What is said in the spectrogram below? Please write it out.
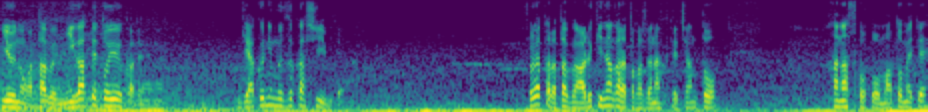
ていうのが多分苦手というかね逆に難しいみたいな。それだったら多分歩きながらとかじゃなくてちゃんと話すことをまとめて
